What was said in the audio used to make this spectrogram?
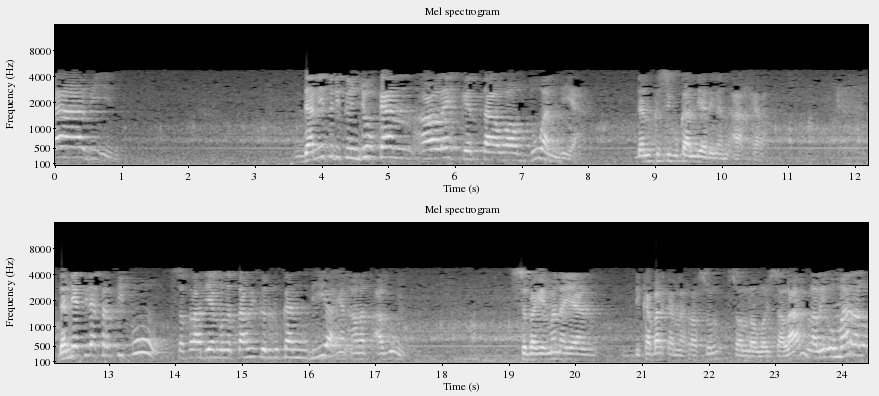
tabi'in. Dan itu ditunjukkan oleh ketawaduan dia dan kesibukan dia dengan akhirat. Dan dia tidak tertipu setelah dia mengetahui kedudukan dia yang amat agung. Sebagaimana yang dikabarkanlah Rasul Sallallahu Alaihi Wasallam melalui Umar lalu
